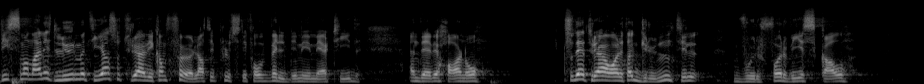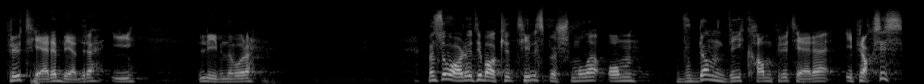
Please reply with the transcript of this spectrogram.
hvis man er litt lur med tida, så tror jeg vi kan føle at vi plutselig får veldig mye mer tid enn det vi har nå. Så det tror jeg var litt av grunnen til hvorfor vi skal prioritere bedre i livene våre. Men så var det jo tilbake til spørsmålet om hvordan vi kan prioritere i praksis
